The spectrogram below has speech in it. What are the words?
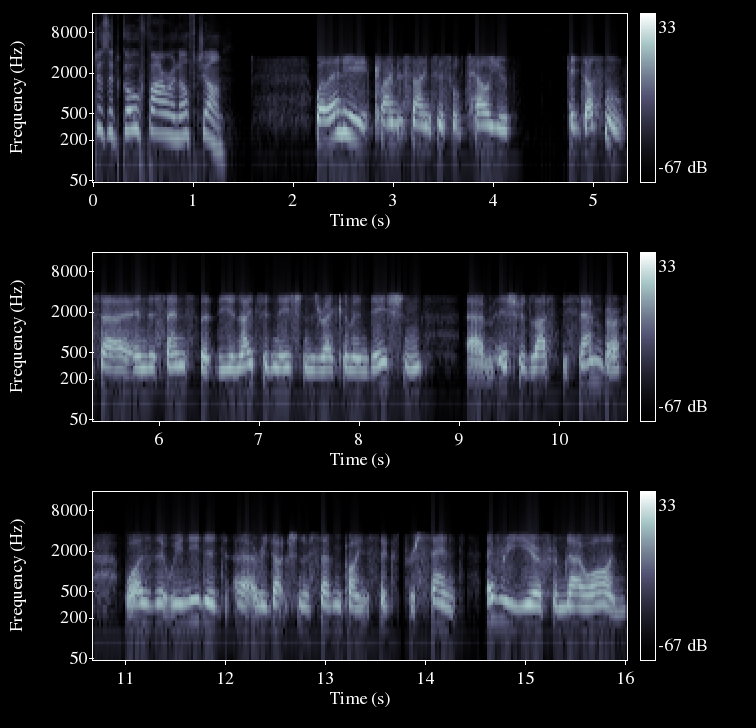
Does it go far enough, John? Well, any climate scientist will tell you it doesn't, uh, in the sense that the United Nations recommendation um, issued last December was that we needed a reduction of 7.6% every year from now on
